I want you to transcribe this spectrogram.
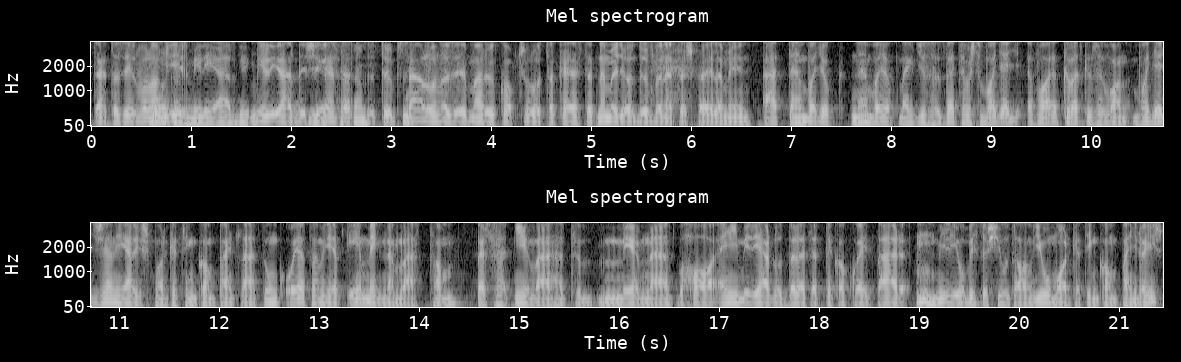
tehát azért valami... Volt az milliárdi. Milliárd is, igen, tehát több szálon azért már ők kapcsolódtak ehhez, tehát nem egy olyan döbbenetes fejlemény. Hát nem vagyok, nem vagyok meggyőződve. Te most vagy egy, vagy, következő van, vagy egy zseniális marketing kampányt látunk, olyat, amilyet én még nem láttam, Persze, hát nyilván, hát miért ne? Ha ennyi milliárdot beletettek, akkor egy pár millió biztos jut a jó marketing kampányra is,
